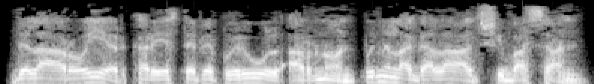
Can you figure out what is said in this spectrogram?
de la Aroier, care este pe pârâul Arnon, până la Galaad și Basan.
